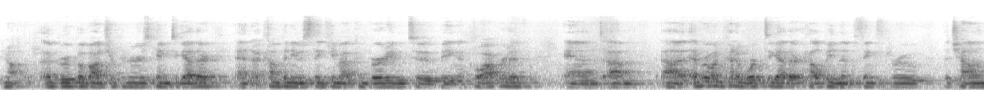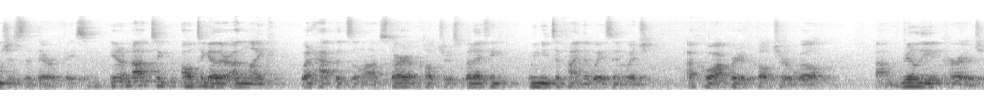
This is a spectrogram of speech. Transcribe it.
you know a group of entrepreneurs came together, and a company was thinking about converting to being a cooperative, and um, uh, everyone kind of worked together, helping them think through the challenges that they were facing. You know, not to, altogether unlike what happens in a lot of startup cultures, but I think we need to find the ways in which a cooperative culture will um, really encourage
